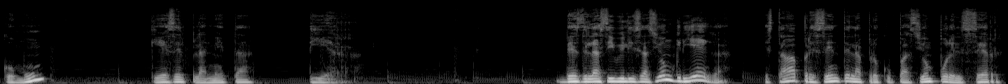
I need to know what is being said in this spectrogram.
común que es el planeta Tierra. Desde la civilización griega estaba presente la preocupación por el ser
